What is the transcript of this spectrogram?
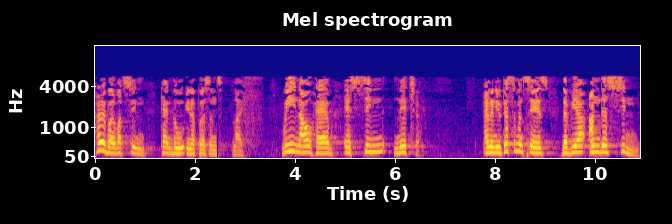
terrible what sin can do in a person's life. We now have a sin nature. And the New Testament says that we are under sin.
